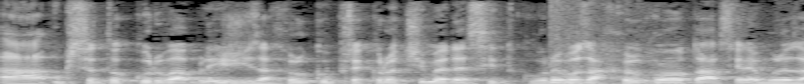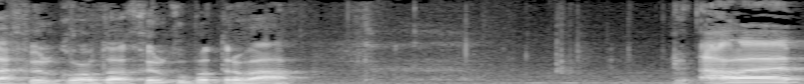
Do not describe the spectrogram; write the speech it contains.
A už se to kurva blíží, za chvilku překročíme desítku, nebo za chvilku, no to asi nebude za chvilku, no to za chvilku potrvá. Ale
